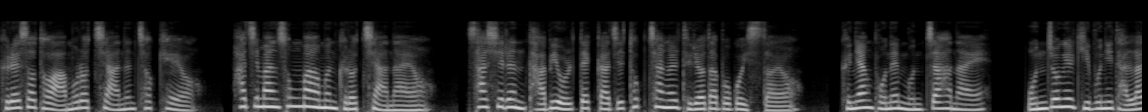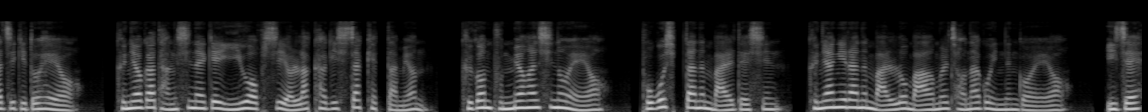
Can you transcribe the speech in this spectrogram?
그래서 더 아무렇지 않은 척해요. 하지만 속마음은 그렇지 않아요. 사실은 답이 올 때까지 톡창을 들여다보고 있어요. 그냥 보낸 문자 하나에 온종일 기분이 달라지기도 해요. 그녀가 당신에게 이유 없이 연락하기 시작했다면 그건 분명한 신호예요. 보고 싶다는 말 대신 그냥이라는 말로 마음을 전하고 있는 거예요. 이제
